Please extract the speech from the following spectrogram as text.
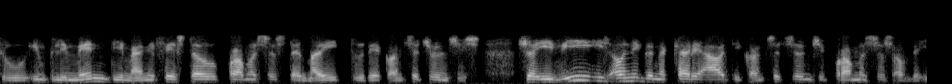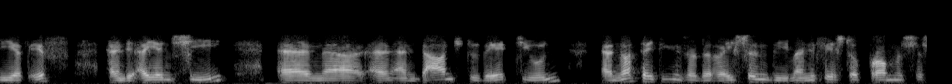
to implement the manifesto promises they made to their constituencies. So if he is only going to carry out the constituency promises of the EFF and the ANC and, uh, and, and dance to their tune and not taking into consideration the manifesto promises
